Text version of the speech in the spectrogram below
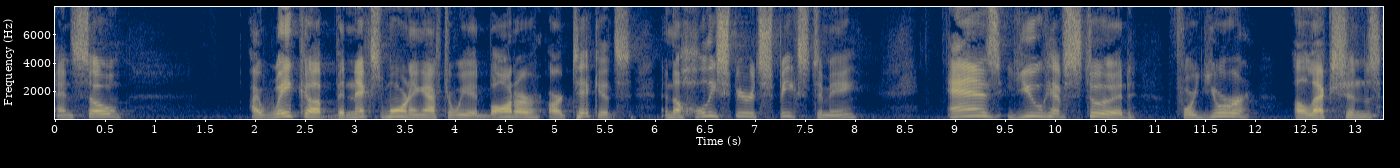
And so I wake up the next morning after we had bought our, our tickets, and the Holy Spirit speaks to me as you have stood for your elections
